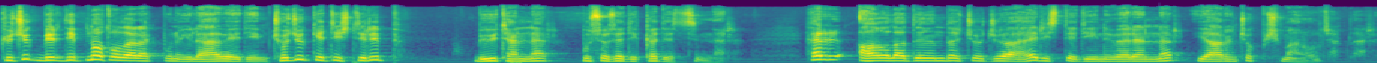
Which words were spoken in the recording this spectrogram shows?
küçük bir dipnot olarak bunu ilave edeyim. Çocuk yetiştirip büyütenler bu söze dikkat etsinler. Her ağladığında çocuğa her istediğini verenler yarın çok pişman olacaklar.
